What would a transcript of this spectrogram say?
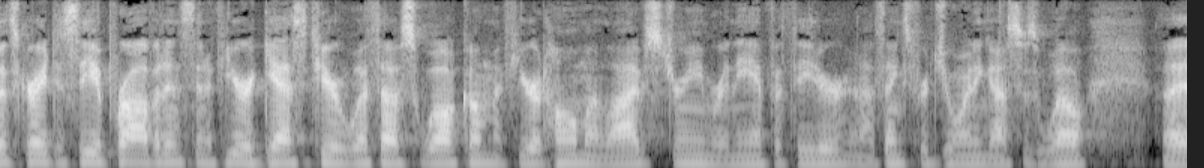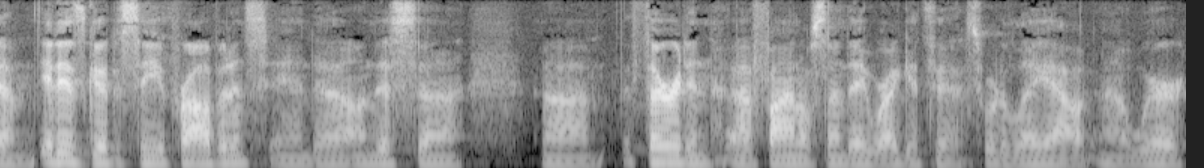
Well, it's great to see you, Providence. And if you're a guest here with us, welcome. If you're at home on live stream or in the amphitheater, uh, thanks for joining us as well. Um, it is good to see you, Providence, and uh, on this uh, uh, third and uh, final Sunday where I get to sort of lay out uh, where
